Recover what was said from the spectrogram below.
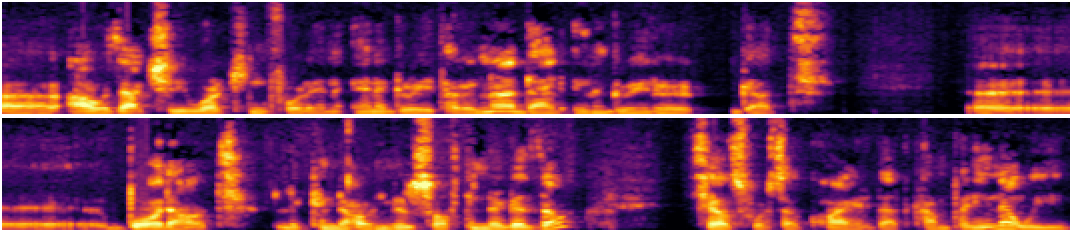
Uh, I was actually working for an integrator, and that integrator got uh, bought out. Like in the Microsoft in the Gazelle. Salesforce acquired that company. Now we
